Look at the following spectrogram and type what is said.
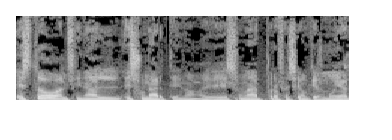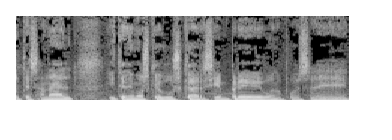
Esto al final es un arte, ¿no? Eh, es una profesión que es muy artesanal y tenemos que buscar siempre, bueno, pues eh,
